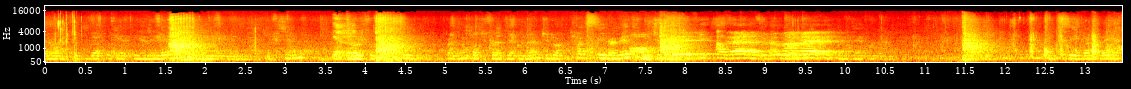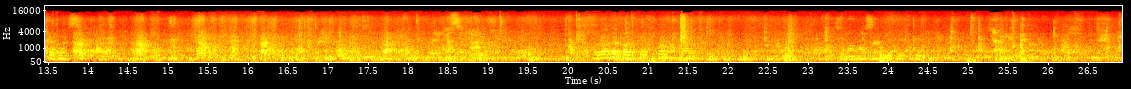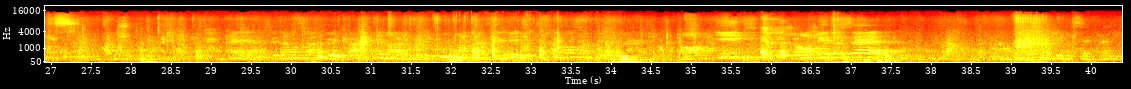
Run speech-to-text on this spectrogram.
Il y a, il y a les lettres qui sont les Alors, il faut passer, par exemple, quand tu fais la diagonale, tu dois passer la lettre, mais tu dois avant la, la, la, la diagonale. Donc, c'est, voilà, il un cercle. Voilà, t'as pas de pourquoi. C'est maman, ça a détecté. Un peu, pas rester dans la bouche, c'est tout le temps en train de tirer. Avance un peu. En X, changer de cercle. Changer de cercle. Allez,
